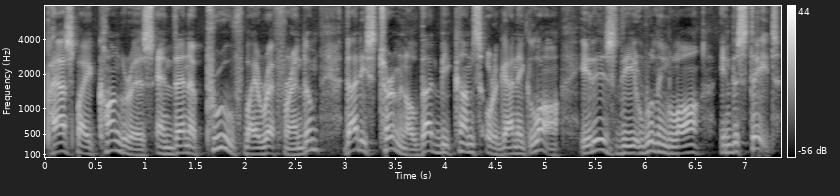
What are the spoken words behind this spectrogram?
passed by Congress and then approved by referendum, that is terminal. That becomes organic law. It is the ruling law in the state.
